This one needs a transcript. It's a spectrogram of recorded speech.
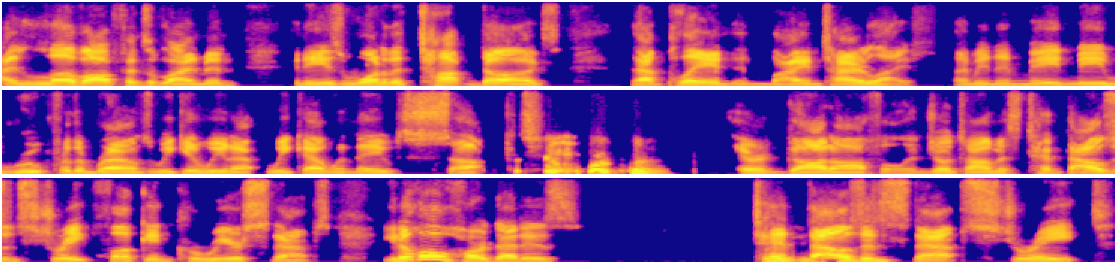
I love offensive linemen, and he's one of the top dogs that played in my entire life. I mean, it made me root for the Browns week in week out, week out when they sucked. they were god awful. And Joe Thomas, ten thousand straight fucking career snaps. You know how hard that is. Ten thousand snaps straight.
